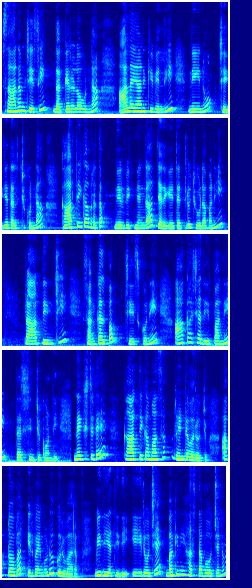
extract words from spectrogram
స్నానం చేసి దగ్గరలో ఉన్న ఆలయానికి వెళ్ళి నేను చెయ్యదలుచుకున్న కార్తీక వ్రతం నిర్విఘ్నంగా జరిగేటట్లు చూడమని ప్రార్థించి సంకల్పం చేసుకుని ఆకాశ దీపాన్ని దర్శించుకోండి. నెక్స్ట్ డే కార్తీక మాసం రెండవ రోజు అక్టోబర్ ఇరవై మూడు గురువారం. విధియ తిథి ఈరోజే భగిని హస్తభోజనం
